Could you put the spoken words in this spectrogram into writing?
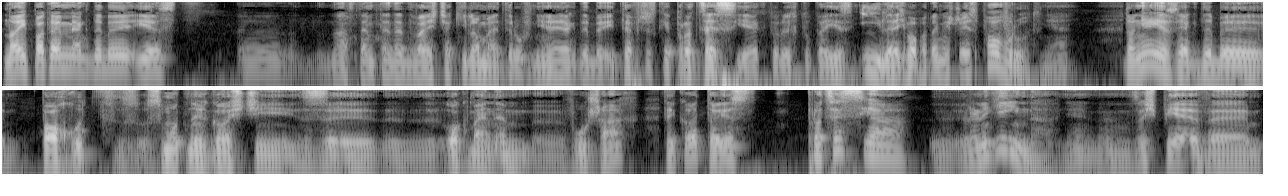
No i potem jak gdyby jest y, następne te 20 kilometrów, nie? Jak gdyby i te wszystkie procesje, których tutaj jest ileś, bo potem jeszcze jest powrót, nie? To nie jest jak gdyby pochód smutnych gości z y, Walkmanem w uszach, tylko to jest procesja y, religijna, nie? ze śpiewem,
